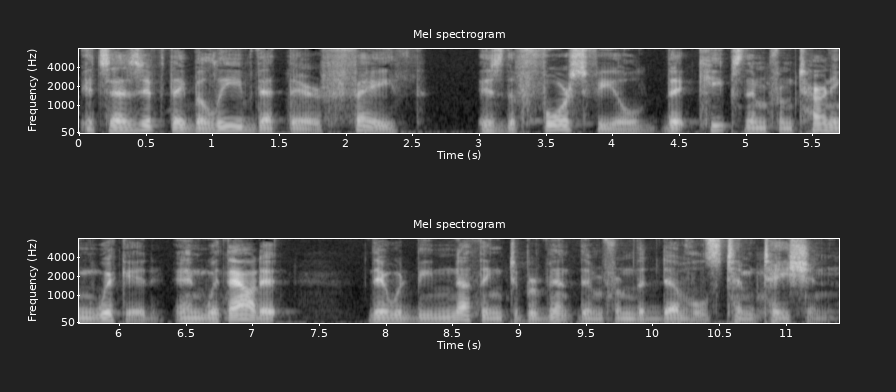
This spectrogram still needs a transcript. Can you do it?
It's as if they believe that their faith is the force field that keeps them from turning wicked, and without it, there would be nothing to prevent them from the devil's temptation.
